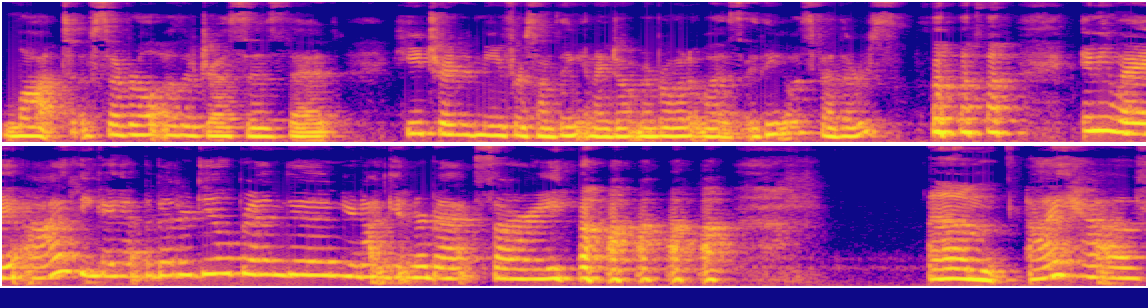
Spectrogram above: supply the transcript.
lot of several other dresses that he traded me for something, and I don't remember what it was. I think it was feathers. anyway, I think I got the better deal, Brendan. You're not getting her back. Sorry. um, I have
